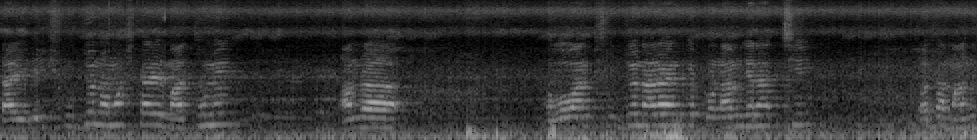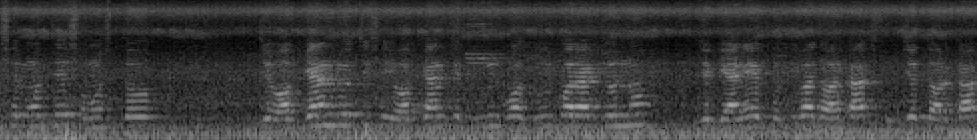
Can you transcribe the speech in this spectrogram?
তাই এই সূর্য নমস্কারের মাধ্যমে আমরা ভগবান সূর্যনারায়ণকে প্রণাম জানাচ্ছি তথা মানুষের মধ্যে সমস্ত যে অজ্ঞান রয়েছে, সেই অজ্ঞানকে দূর দূর করার জন্য যে জ্ঞানের প্রতিভা দরকার, সূর্যের দরকার,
